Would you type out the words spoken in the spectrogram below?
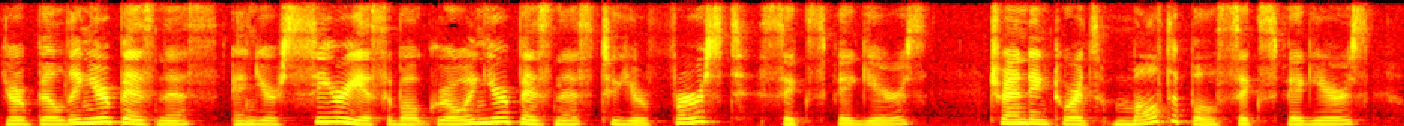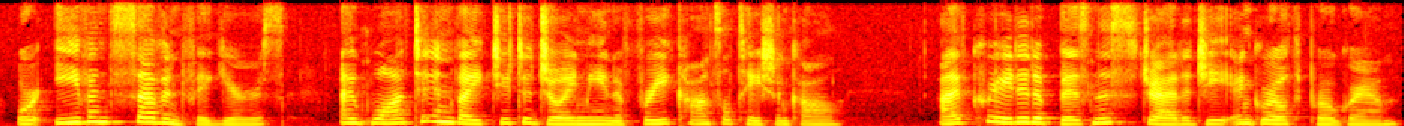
you're building your business and you're serious about growing your business to your first six figures, trending towards multiple six figures, or even seven figures, I want to invite you to join me in a free consultation call. I've created a business strategy and growth program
